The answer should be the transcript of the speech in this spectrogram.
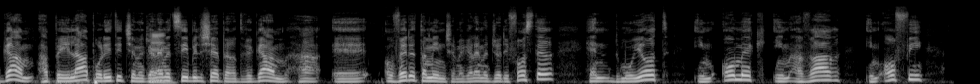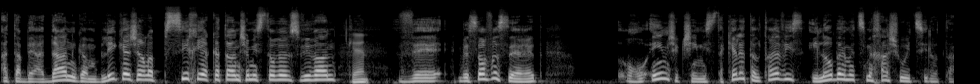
גם הפעילה הפוליטית שמגלמת כן. סיביל שפרד, וגם העובדת המין שמגלמת ג'ודי פוסטר, הן דמויות עם עומק, עם עבר, עם אופי. אתה בעדן גם בלי קשר לפסיכי הקטן שמסתובב סביבן. כן. ובסוף הסרט, רואים שכשהיא מסתכלת על טרוויס, היא לא באמת שמחה שהוא הציל אותה.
